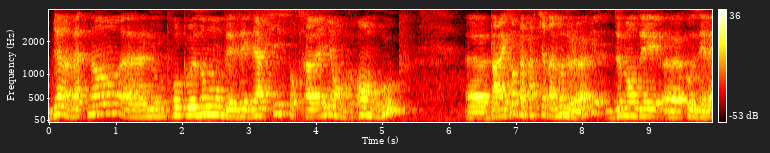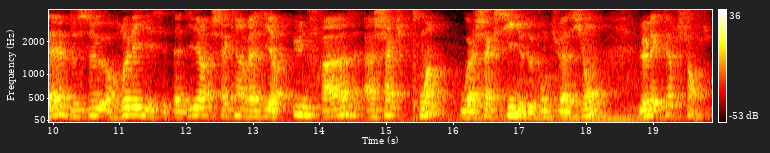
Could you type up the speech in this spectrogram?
Bien, maintenant, euh, nous vous proposons des exercices pour travailler en grand groupe. Euh, par exemple, à partir d'un monologue, demandez euh, aux élèves de se relayer, c'est-à-dire chacun va dire une phrase à chaque point ou à chaque signe de ponctuation, le lecteur change.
